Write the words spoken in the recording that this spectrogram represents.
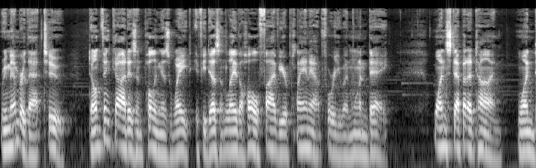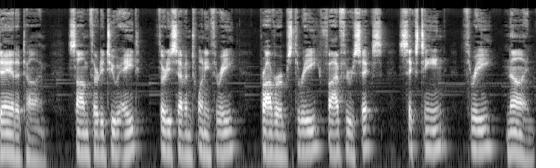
Remember that too. Don't think God isn't pulling his weight if he doesn't lay the whole 5-year plan out for you in one day. One step at a time, one day at a time. Psalm 32 8, 37 23, Proverbs 3 5 through 6, 16 3 9,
